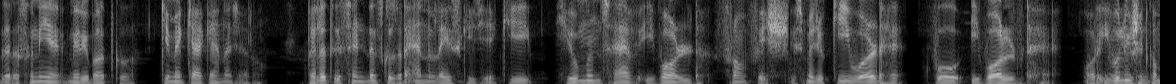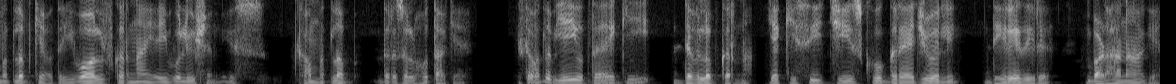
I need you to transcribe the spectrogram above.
ज़रा सुनिए मेरी बात को कि मैं क्या कहना चाह रहा हूँ। पहले तो इस सेंटेंस को ज़रा एनालाइज कीजिए कि humans have evolve from fish इसमें जो की वर्ड है, वो इवॉल्व्ड है। और इवोल्यूशन का मतलब क्या होता है? इवॉल्व करना या इवोल्यूशन इसका मतलब दरअसल होता क्या है? इसका मतलब यही होता है कि डेवलप करना या किसी चीज़ को ग्रेजुअली धीरे धीरे बढ़ाना आगे।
